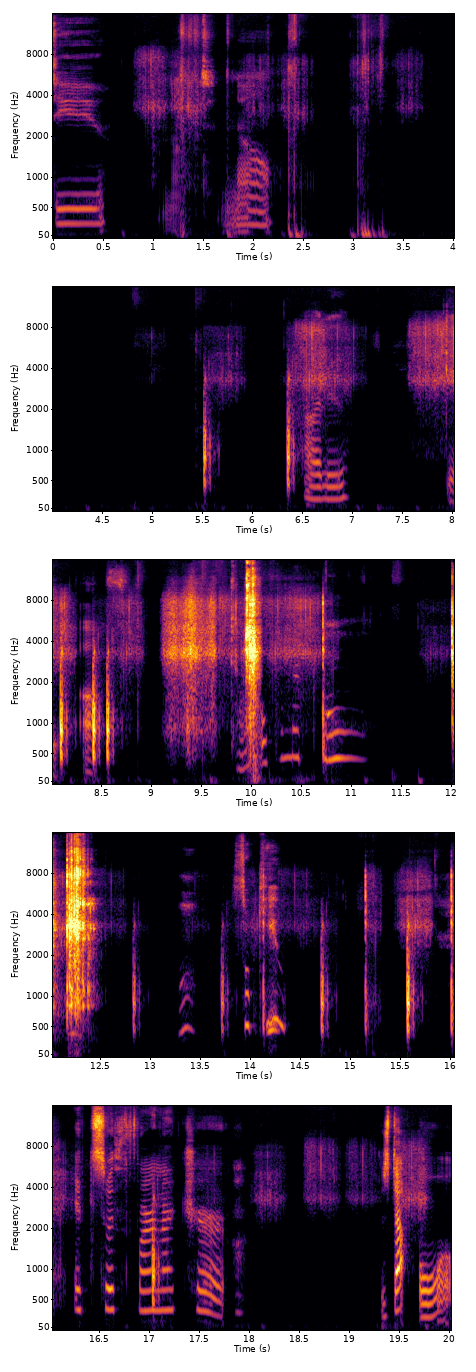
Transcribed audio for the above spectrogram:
do not know how to get up. Can I open the door? so cute. It's with furniture. Is that all?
